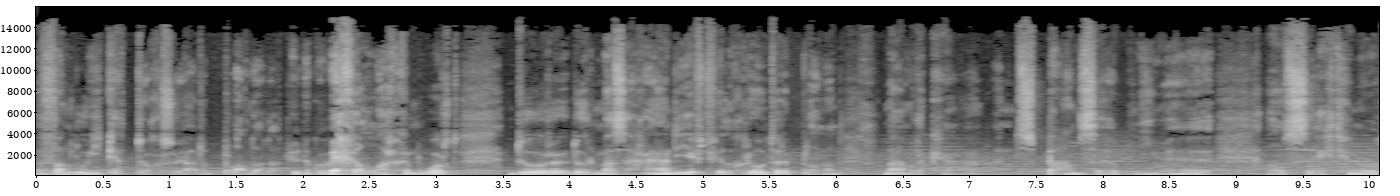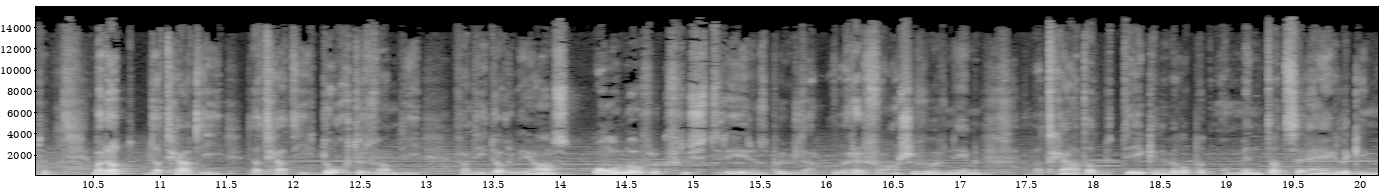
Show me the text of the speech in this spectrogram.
van Louis XIV. Ja, een plan dat natuurlijk weggelachen wordt door, door Mazarin. Die heeft veel grotere plannen, namelijk een Spaanse opnieuw als echtgenote. Maar dat, dat, gaat die, dat gaat die dochter van die, van die d'Orléans ongelooflijk frustreren. Ze wil daar revanche voor nemen. wat gaat dat betekenen? Wel, op het moment dat ze eigenlijk in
